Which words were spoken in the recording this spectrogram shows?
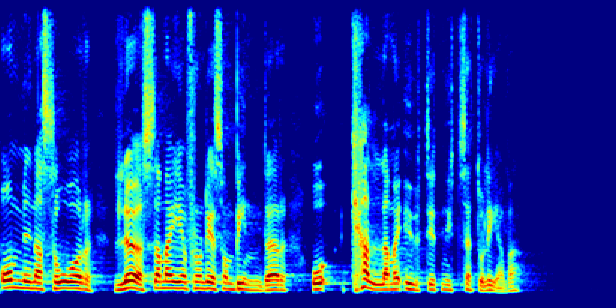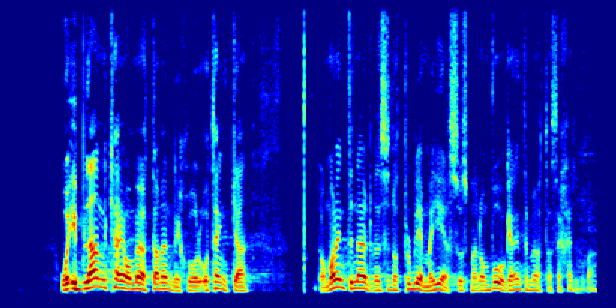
om mina sår, lösa mig från det som binder och kalla mig ut i ett nytt sätt att leva. Och ibland kan jag möta människor och tänka de har inte nödvändigtvis något problem med Jesus, men de vågar inte möta sig själva.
